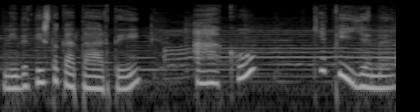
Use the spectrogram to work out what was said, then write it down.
Μην δεθείς το κατάρτι, άκου και πήγαινε.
